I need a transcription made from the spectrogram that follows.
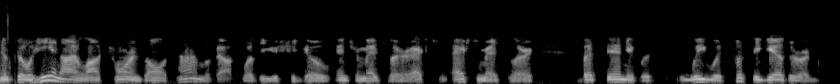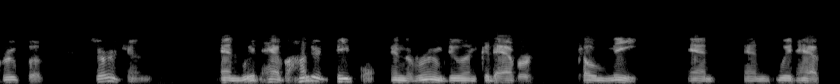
And so he and I locked horns all the time about whether you should go intramedullary or extramedullary. But then it was, we would put together a group of surgeons and we'd have a hundred people in the room doing cadaver total knee. And, and we'd have,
